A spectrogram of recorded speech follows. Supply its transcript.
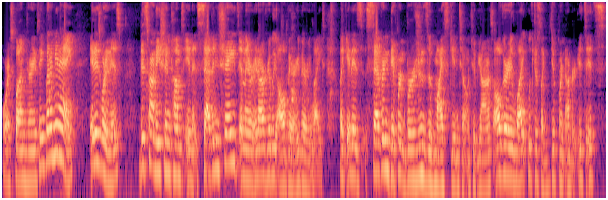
or a sponge or anything. But I mean, hey, it is what it is. This foundation comes in seven shades, and they're inarguably all very, very light. Like, it is seven different versions of my skin tone, to be honest. All very light with just, like, different under... It's, it's,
